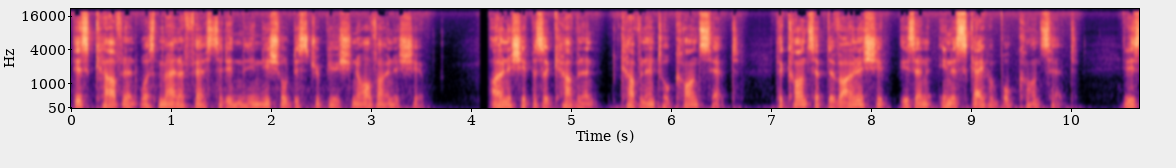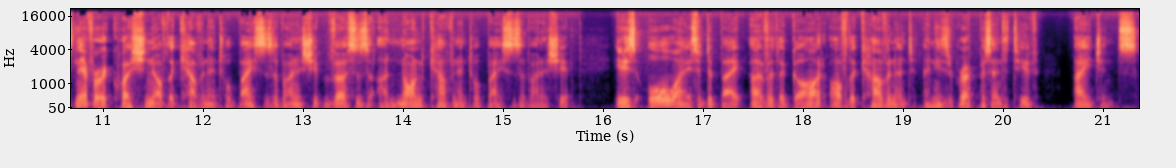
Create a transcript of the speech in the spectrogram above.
This covenant was manifested in the initial distribution of ownership. Ownership is a covenant, covenantal concept. The concept of ownership is an inescapable concept. It is never a question of the covenantal basis of ownership versus a non covenantal basis of ownership. It is always a debate over the God of the covenant and his representative agents.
